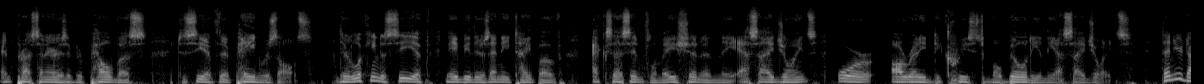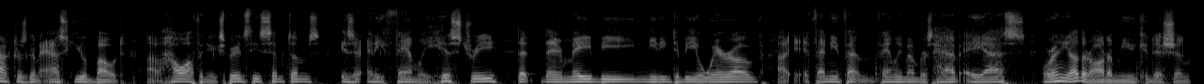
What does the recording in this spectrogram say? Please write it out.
and press on areas of your pelvis to see if the pain results. They're looking to see if maybe there's any type of excess inflammation in the SI joints or already decreased mobility in the SI joints. Then your doctor is going to ask you about uh, how often you experience these symptoms. Is there any family history that there may be needing to be aware of? Uh, if any family members have AS or any other autoimmune condition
